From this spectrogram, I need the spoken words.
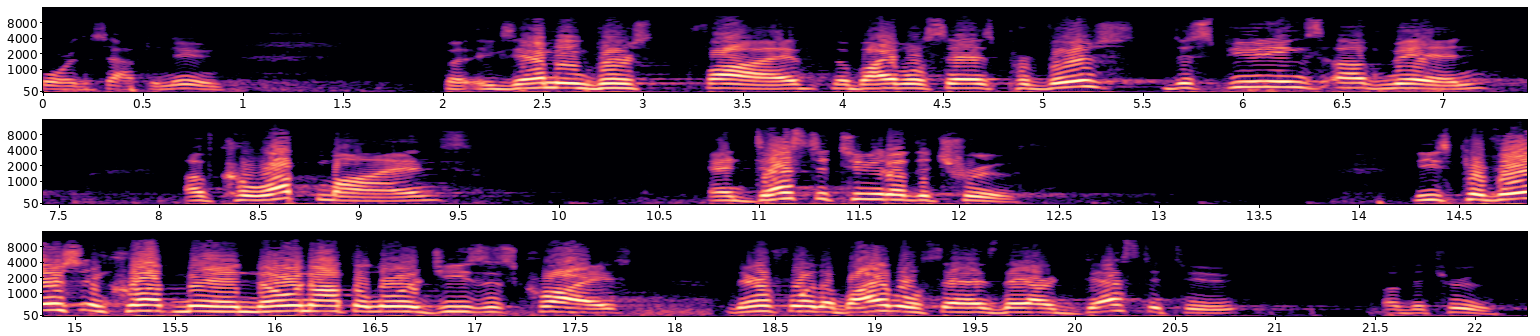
for this afternoon. But examining verse 5, the Bible says, perverse disputings of men, of corrupt minds, and destitute of the truth. These perverse and corrupt men know not the Lord Jesus Christ. Therefore, the Bible says they are destitute of the truth.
